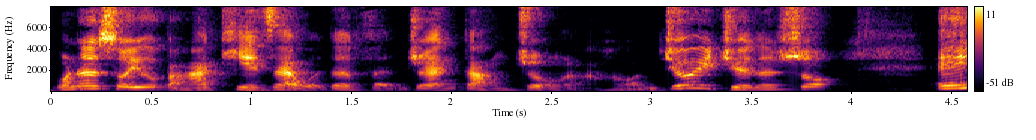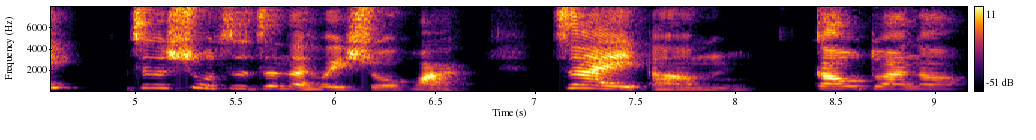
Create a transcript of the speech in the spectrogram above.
我那时候有把它贴在我的粉砖当中了哈，你就会觉得说，诶，这个数字真的会说话，在嗯高端呢。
